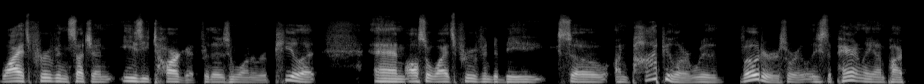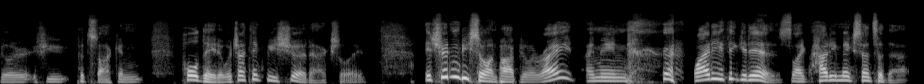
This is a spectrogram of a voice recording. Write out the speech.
why it's proven such an easy target for those who want to repeal it and also why it's proven to be so unpopular with voters, or at least apparently unpopular if you put stock in poll data, which I think we should actually. It shouldn't be so unpopular, right? I mean, why do you think it is? Like, how do you make sense of that?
